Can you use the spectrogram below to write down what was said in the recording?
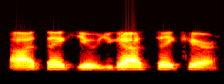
Uh, thank you. You guys take care.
